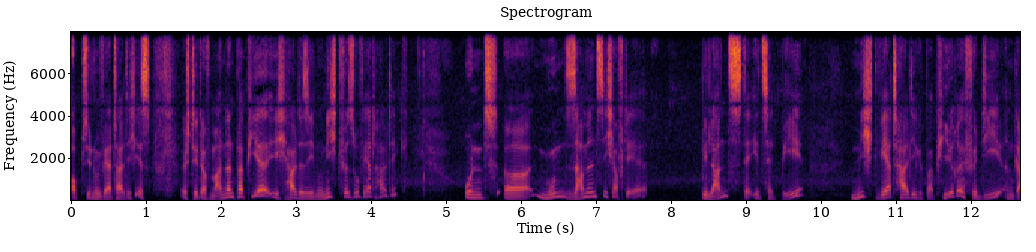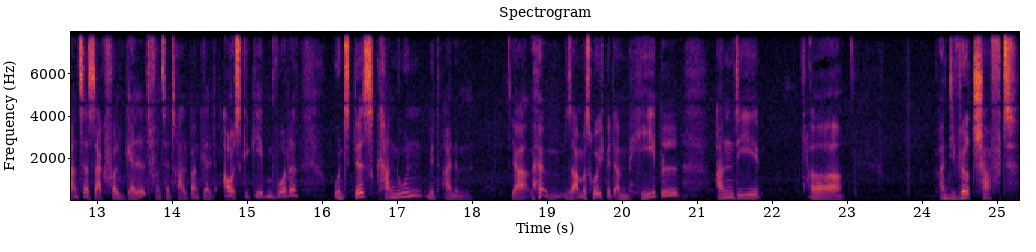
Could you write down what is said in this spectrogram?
Ob sie nun werthaltig ist, steht auf einem anderen Papier. Ich halte sie nun nicht für so werthaltig. Und äh, nun sammeln sich auf der Bilanz der EZB nicht werthaltige Papiere, für die ein ganzer Sack voll Geld von Zentralbankgeld ausgegeben wurde. Und das kann nun mit einem, ja, sagen wir es ruhig, mit einem Hebel an die, äh, an die Wirtschaft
